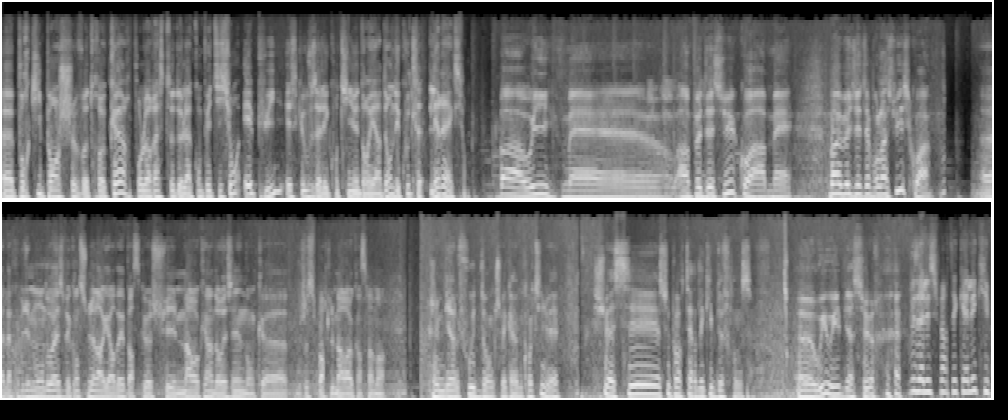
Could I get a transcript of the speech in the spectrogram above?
euh, pour qui penche votre cœur pour le reste de la compétition? Et puis, est-ce que vous allez continuer de regarder? On écoute les réactions. Bah oui, mais euh, un peu déçu quoi, mais bah mais j'étais pour la Suisse quoi. Euh, la Coupe du Monde, ouais, je vais continuer à la regarder parce que je suis marocain d'origine, donc euh, je supporte le Maroc en ce moment. J'aime bien le foot, donc je vais quand même continuer. Je suis assez supporter de l'équipe de France. Euh, oui, oui, bien sûr. Vous allez supporter quelle équipe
